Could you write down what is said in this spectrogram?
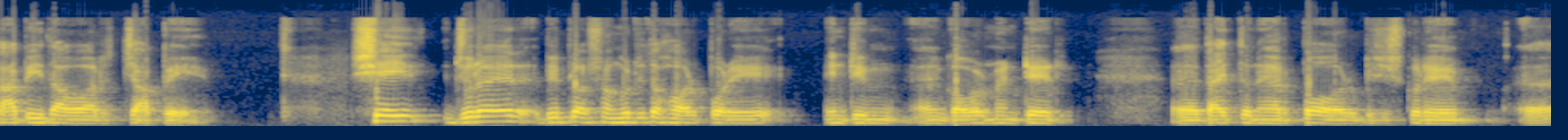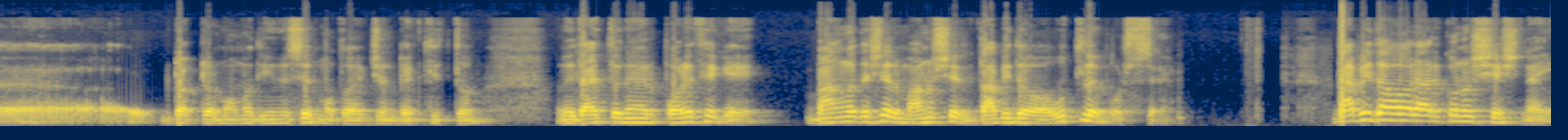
দাবি দেওয়ার চাপে সেই জুলাইয়ের বিপ্লব সংগঠিত হওয়ার পরে ইন্টিম গভর্নমেন্টের দায়িত্ব নেওয়ার পর, বিশেষ করে ডক্টর মোহাম্মদ ইউনুসের মতো একজন ব্যক্তিত্ব, উনি দায়িত্ব নেওয়ার পরে থেকে বাংলাদেশের মানুষের দাবি দেওয়া উতলে পড়ছে। দাবি দেওয়ার আর কোনো শেষ নাই।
